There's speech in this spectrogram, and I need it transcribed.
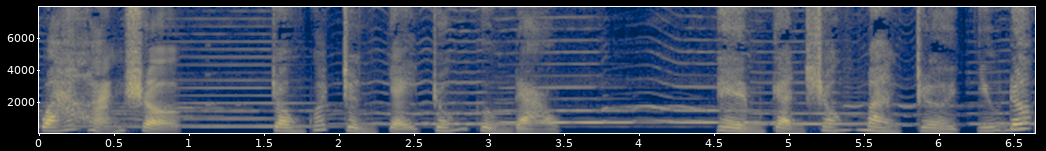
quá hoảng sợ trong quá trình chạy trốn cường đạo. Thêm cảnh sống màn trời chiếu đất,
